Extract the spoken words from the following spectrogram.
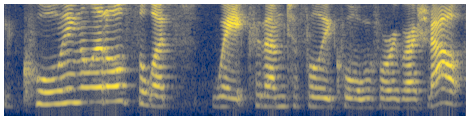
like, cooling a little, so let's wait for them to fully cool before we brush it out.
